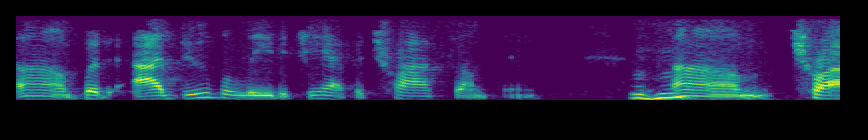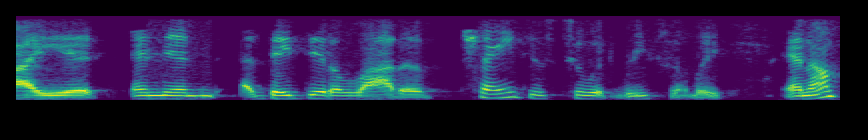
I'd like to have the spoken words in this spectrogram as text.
um, but I do believe that you have to try something mm-hmm. um, try it. And then they did a lot of changes to it recently, and I'm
